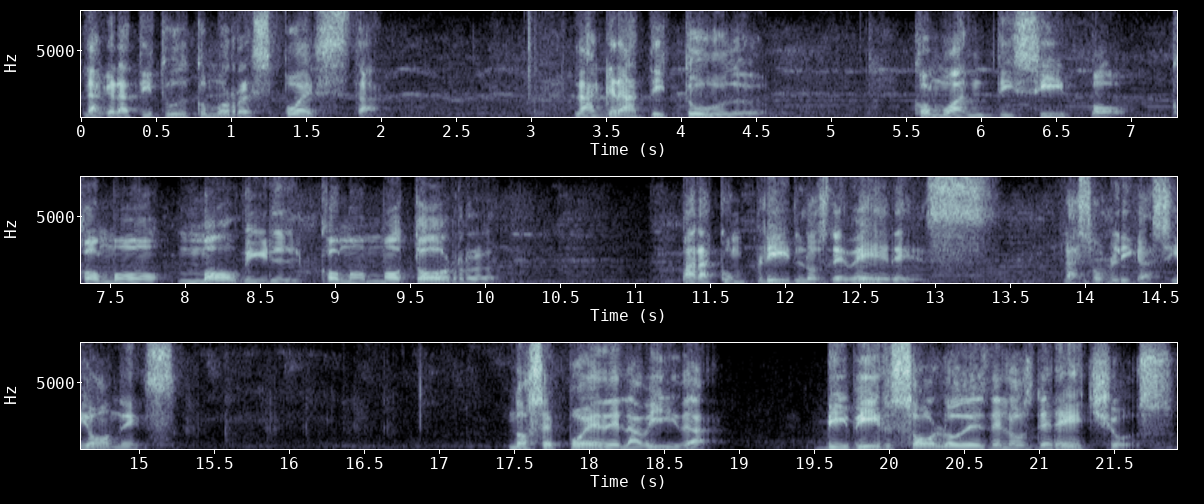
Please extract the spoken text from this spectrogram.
la gratitud como respuesta, la gratitud como anticipo, como móvil, como motor para cumplir los deberes, las obligaciones. No se puede la vida vivir solo desde los derechos,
